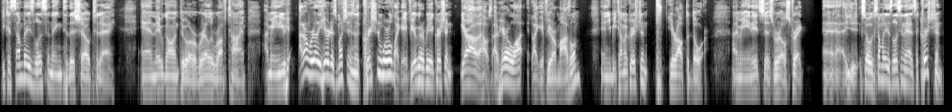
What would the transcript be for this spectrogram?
because somebody's listening to this show today and they've gone through a really rough time. I mean, you I don't really hear it as much as in the Christian world. Like if you're going to be a Christian, you're out of the house. I hear a lot. Like if you're a Muslim and you become a Christian, you're out the door. I mean, it's just real strict. And uh, so if somebody is listening as a Christian,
